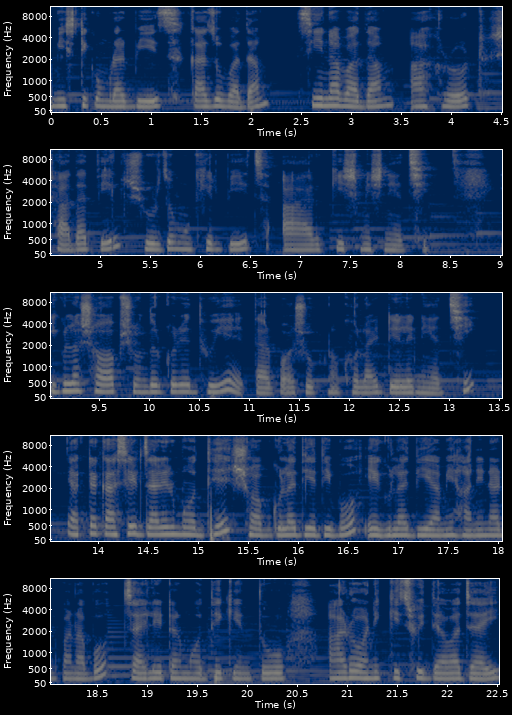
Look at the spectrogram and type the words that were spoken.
মিষ্টি কুমড়ার বীজ, কাজু বাদাম, চীনা বাদাম, আখরোট, সাদা তিল, সূর্যমুখীর বীজ আর কিশমিশ নিয়েছি। এগুলো সব সুন্দর করে ধুয়ে তারপর শুকনো খোলায় টেলে নিয়েছি। একটা কাঁচের জারের মধ্যে সবগুলা দিয়ে দিব। এগুলা দিয়ে আমি হানি নাট বানাবো। চাইলে এটার মধ্যে কিন্তু আরও অনেক কিছুই দেওয়া যায়।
